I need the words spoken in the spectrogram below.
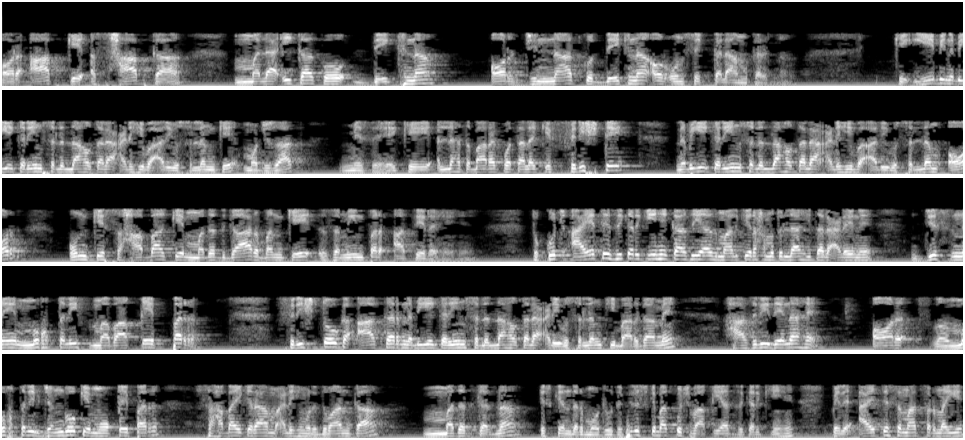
اور آپ کے اصحاب کا ملائکہ کو دیکھنا اور جنات کو دیکھنا اور ان سے کلام کرنا کہ یہ بھی نبی کریم صلی اللہ تعالی علیہ وآلہ وسلم کے معجزات میں سے ہے کہ اللہ تبارک و تعالیٰ کے فرشتے نبی کریم صلی اللہ تعالی علیہ وآلہ وسلم اور ان کے صحابہ کے مددگار بن کے زمین پر آتے رہے ہیں۔ تو کچھ آیتیں ذکر کی ہیں قاضی اعظمال کی رحمت اللہ تعالی علیہ نے، جس میں مختلف مواقع پر فرشتوں کا آ کر نبی کریم صلی اللہ تعالی علیہ وسلم کی بارگاہ میں حاضری دینا ہے اور مختلف جنگوں کے موقع پر صحابہ کرام علیہ مردوان کا مدد کرنا اس کے اندر موجود ہے۔ پھر اس کے بعد کچھ واقعات ذکر کیے ہیں۔ پہلے آیت سماعت فرمائیے۔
